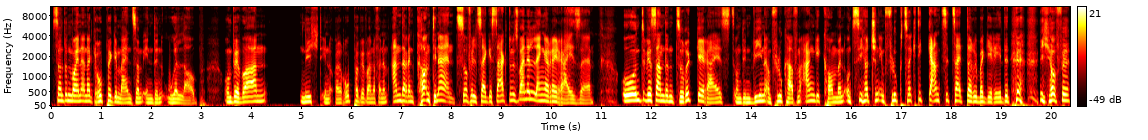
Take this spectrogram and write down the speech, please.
sind dann mal in einer Gruppe gemeinsam in den Urlaub. Und wir waren nicht in Europa, wir waren auf einem anderen Kontinent, so viel sei gesagt, und es war eine längere Reise. Und wir sind dann zurückgereist und in Wien am Flughafen angekommen und sie hat schon im Flugzeug die ganze Zeit darüber geredet. Ich hoffe,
